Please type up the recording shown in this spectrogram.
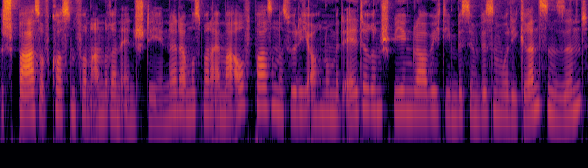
Spaß auf Kosten von anderen entstehen. Ne? Da muss man einmal aufpassen. Das würde ich auch nur mit älteren spielen, glaube ich, die ein bisschen wissen, wo die Grenzen sind.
